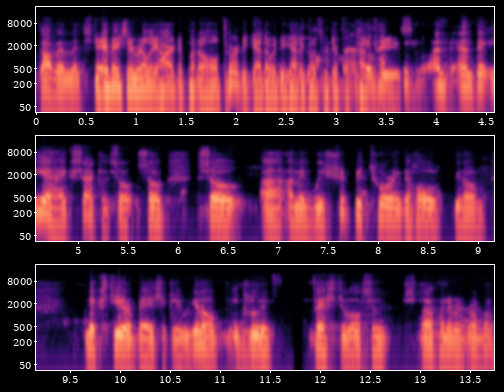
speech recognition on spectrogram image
governments. It makes it really hard to put a whole tour together when you got to go through different And have countries. And and they, yeah, exactly. So so so uh, I mean, we should be touring the whole you know next year basically. You know, including festivals and stuff and everything. But,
